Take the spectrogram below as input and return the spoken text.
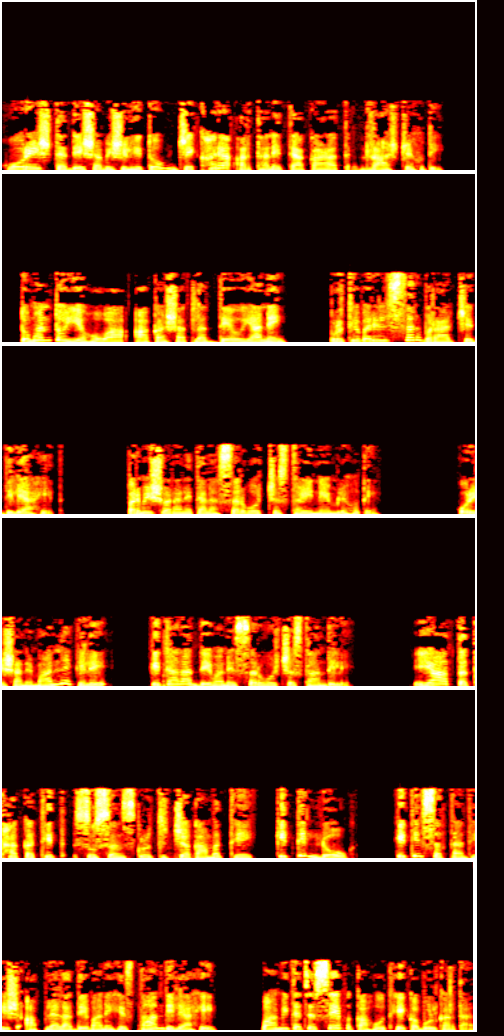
कोरेश त्या देशाविषयी लिहितो जे खऱ्या अर्थाने त्या काळात राष्ट्रे होती. तो म्हणतो यहोवा आकाशातला देव याने पृथ्वीवरील सर्व राज्य दिले आहेत. परमेश्वराने त्याला सर्वोच्च स्थळी नेमले होते. कोरेशाने मान्य केले की त्याला देवाने सर्वोच्च स्थान दिले. या तथाकथित सुसंस्कृत जगामध्ये किती लोक किती सत्ताधीश आपल्याला देवाने हे स्थान दिले आहे व आम्ही त्याचे सेवक आहोत हे कबूल करतात.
